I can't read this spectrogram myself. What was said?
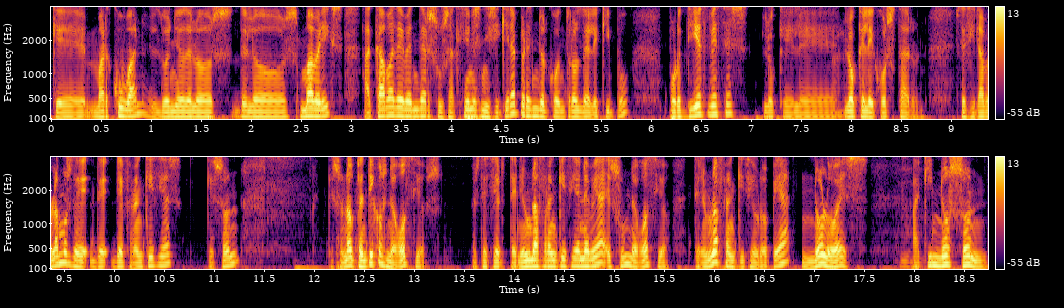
que Mark Cuban, el dueño de los, de los Mavericks, acaba de vender sus acciones, ni siquiera perdiendo el control del equipo, por 10 veces lo que le, lo que le costaron. Es decir, hablamos de, de- de franquicias que son, que son auténticos negocios. Es decir, tener una franquicia NBA es un negocio, tener una franquicia europea no lo es. Aquí no son,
